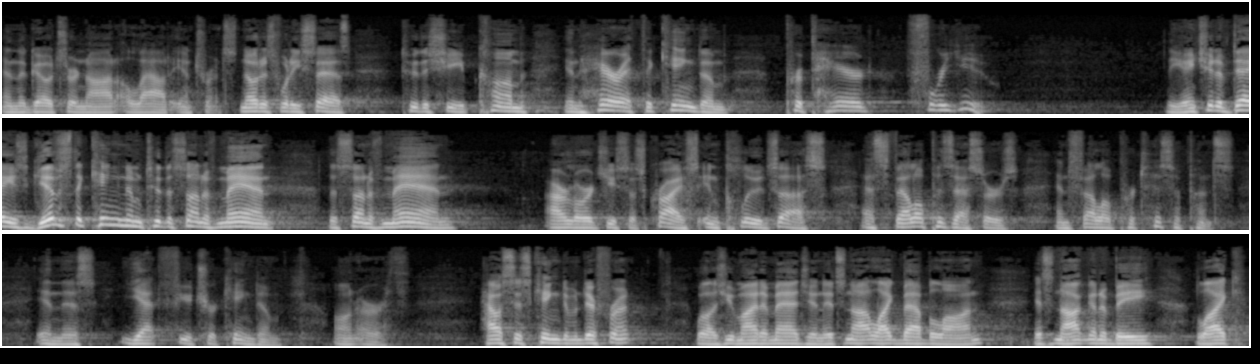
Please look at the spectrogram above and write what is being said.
and the goats are not allowed entrance. Notice what he says to the sheep Come, inherit the kingdom prepared for you. The Ancient of Days gives the kingdom to the Son of Man. The Son of Man, our Lord Jesus Christ, includes us as fellow possessors and fellow participants in this yet future kingdom on earth. How is this kingdom different? Well, as you might imagine, it's not like Babylon. It's not going to be like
